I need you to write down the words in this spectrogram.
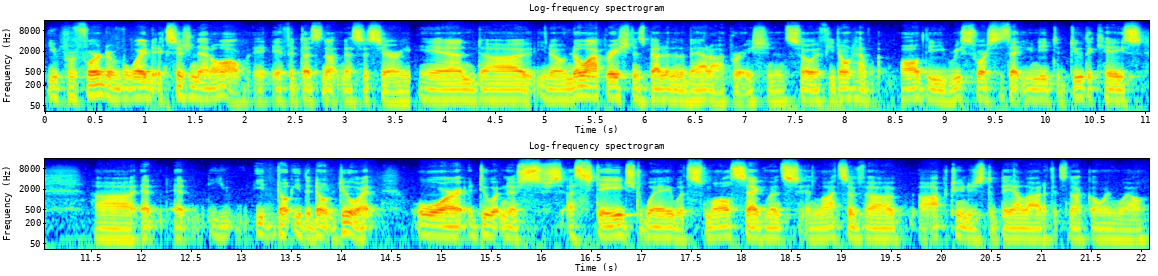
you prefer to avoid excision at all if it does not necessary. And uh, you know, no operation is better than a bad operation. And so if you don't have all the resources that you need to do the case, uh, at, at, you, you don't, either don't do it or do it in a, a, staged way with small segments and lots of uh, opportunities to bail out if it's not going well.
